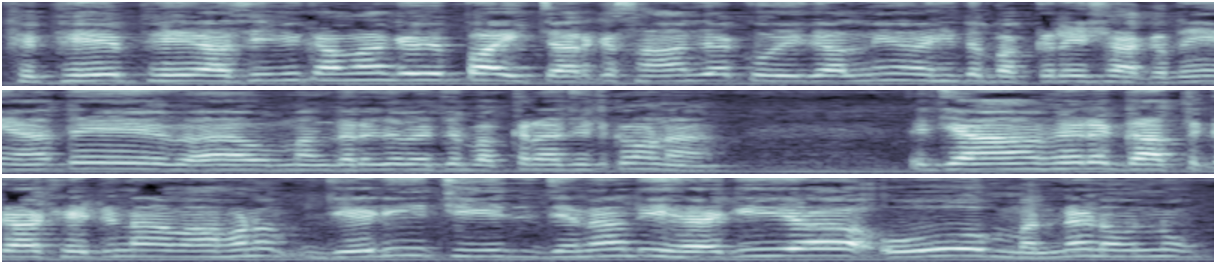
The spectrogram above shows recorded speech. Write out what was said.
ਫਿਰ ਫਿਰ ਅਸੀਂ ਵੀ ਕਵਾਂਗੇ ਵੀ ਭਾਈਚਾਰਕ ਸਾਂਝ ਆ ਕੋਈ ਗੱਲ ਨਹੀਂ ਅਸੀਂ ਤਾਂ ਬੱਕਰੇ ਛਕਦੇ ਆ ਤੇ ਅਹ, ਮੰਦਿਰ ਦੇ ਵਿੱਚ ਬੱਕਰਾ ਝਟਕਾਉਣਾ। ਤੇ ਜਾਂ ਫਿਰ ਗੱਤਕਾ ਖੇਡਣਾ ਵਾ। ਹੁਣ ਜਿਹੜੀ ਚੀਜ਼ ਜਿਨ੍ਹਾਂ ਦੀ ਹੈਗੀ ਆ, ਉਹ ਮੰਨਣ ਉਹਨੂੰ।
